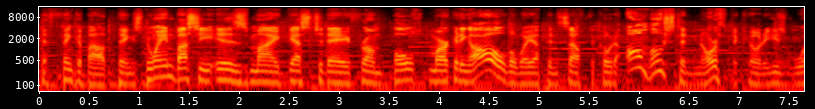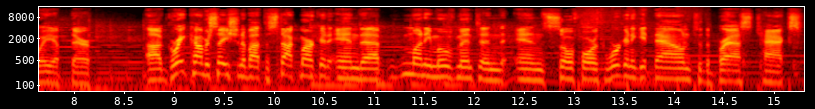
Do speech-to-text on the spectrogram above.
to think about things. Dwayne Bussey is my guest today from Bolt Marketing, all the way up in South Dakota, almost to North Dakota. He's way up there. Uh, great conversation about the stock market and uh, money movement and and so forth. We're going to get down to the brass tacks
